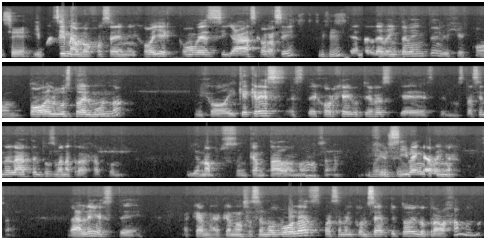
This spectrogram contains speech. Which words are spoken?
Sí. Y pues sí, me habló José y me dijo, oye, ¿cómo ves si ya es ahora sí? Uh el de 2020. Le dije, con todo el gusto del mundo. Dijo, ¿y qué crees? Este Jorge Gutiérrez, que este, nos está haciendo el arte, entonces van a trabajar con. Y yo, no, pues encantado, ¿no? O sea, sí, venga, venga. dale, este, acá, acá nos hacemos bolas, pásame el concepto y todo y lo trabajamos, ¿no?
